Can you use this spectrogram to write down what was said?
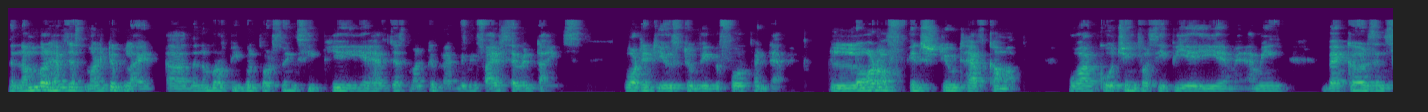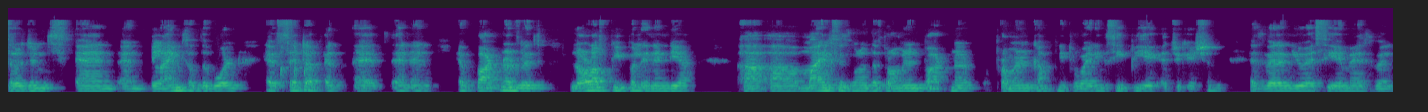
The number have just multiplied. Uh, the number of people pursuing CPA, EA have just multiplied, maybe five, seven times what it used to be before pandemic lot of institutes have come up who are coaching for CPA, EMA. I mean, Beckers and Surgents and, and Gleims of the world have set up and, and, and have partnered with a lot of people in India. Uh, uh, Miles is one of the prominent partner, prominent company providing CPA education as well in USCMA as well.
